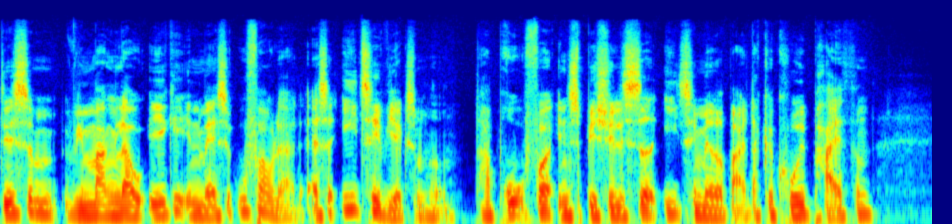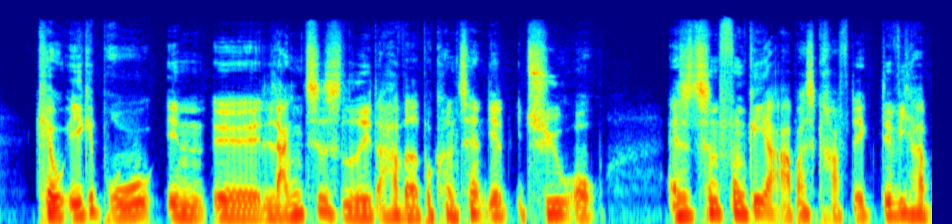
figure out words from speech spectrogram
det, som vi mangler jo ikke en masse ufaglærte. Altså IT-virksomheden, der har brug for en specialiseret IT-medarbejder, der kan kode i Python, kan jo ikke bruge en øh, langtidsledig, der har været på kontanthjælp i 20 år. Altså sådan fungerer arbejdskraft ikke. Det vi har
